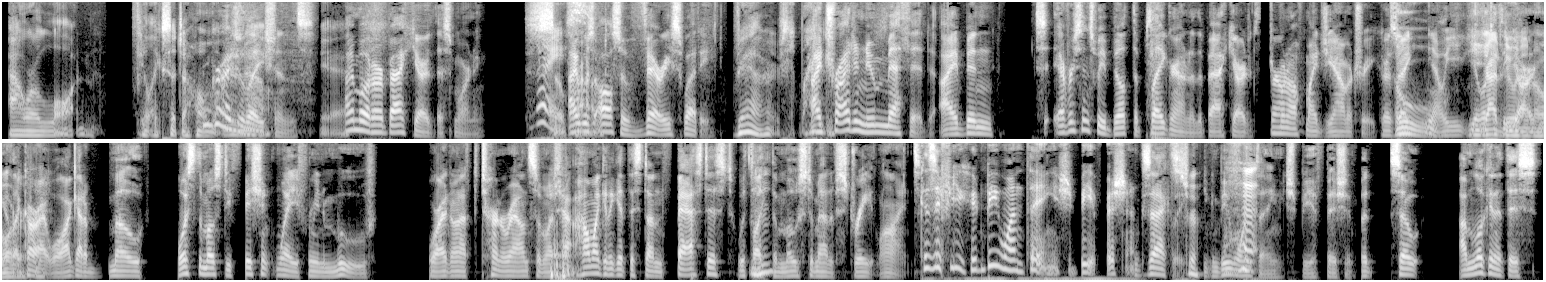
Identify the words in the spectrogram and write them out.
our lawn. I feel like such a home. now. Congratulations. Yeah. I mowed our backyard this morning. So Nice. I was also very sweaty. Yeah. I tried a new method. I've been ever since we built the playground in the backyard. It's thrown off my geometry because like you know you, you, you look at the do it in yard and you're like, all right, well I got to mow. What's the most efficient way for me to move where I don't have to turn around so much? How, how am I going to get this done fastest with like Mhm. the most amount of straight lines? Because if you could be one thing, you should be efficient. Exactly. It's. You can be one thing, you should be efficient. But so I'm looking at this.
